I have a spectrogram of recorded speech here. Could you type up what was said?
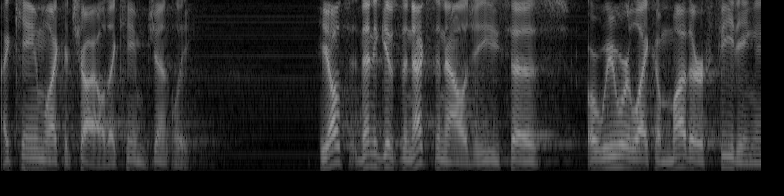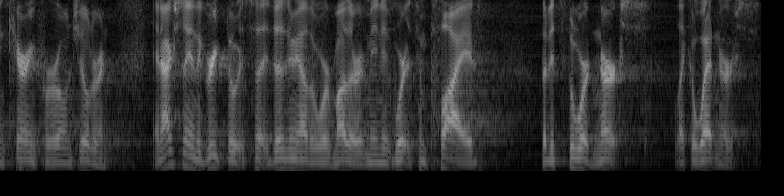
I came like a child, I came gently. He also, then he gives the next analogy. He says, or we were like a mother feeding and caring for her own children. And actually, in the Greek, it doesn't even have the word mother. I mean, it, it's implied, but it's the word nurse, like a wet nurse.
